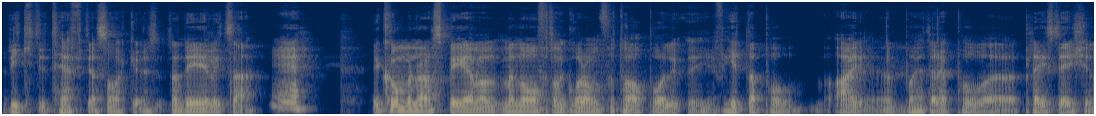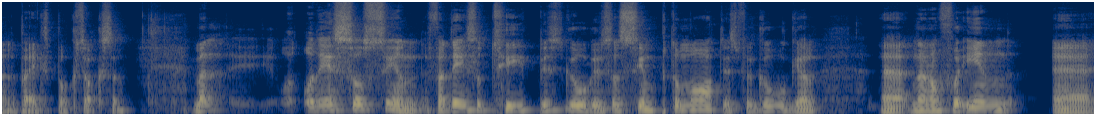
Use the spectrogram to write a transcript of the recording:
riktigt häftiga saker. Utan det är lite så här, eh. Det kommer några spel, men ofta går de att få tag på, och hitta på, vad heter det, på eh, Playstation eller på Xbox också. Men, och- och det är så synd, för det är så typiskt Google, så symptomatiskt för Google. Eh, när de får in, eh,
